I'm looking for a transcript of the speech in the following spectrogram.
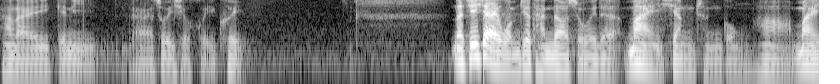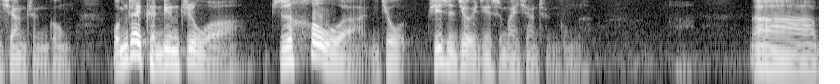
他来给你来做一些回馈。那接下来我们就谈到所谓的迈向成功啊，迈向成功。我们在肯定自我之后啊，你就其实就已经是迈向成功了。那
